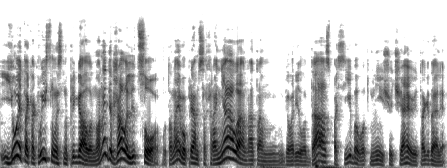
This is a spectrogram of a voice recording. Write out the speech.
ее это как выяснилось, напрягало, но она держала лицо. Вот она его прям сохраняла, она там говорила, да, спасибо, вот мне еще чаю и так далее.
